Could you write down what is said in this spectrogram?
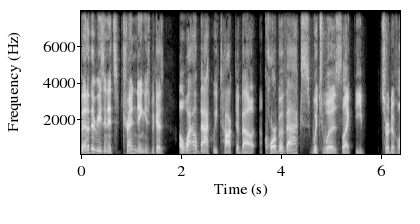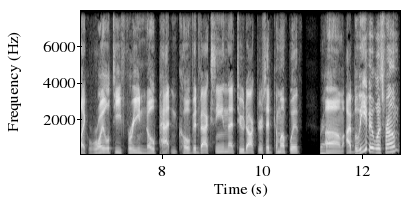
the other reason it's trending is because a while back we talked about Corbavax, which was like the sort of like royalty free, no patent COVID vaccine that two doctors had come up with. Right. Um, I believe it was from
